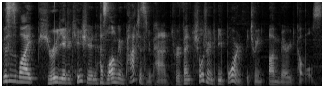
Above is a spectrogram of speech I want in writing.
This is why purity education has long been practiced in Japan to prevent children to be born between unmarried couples.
